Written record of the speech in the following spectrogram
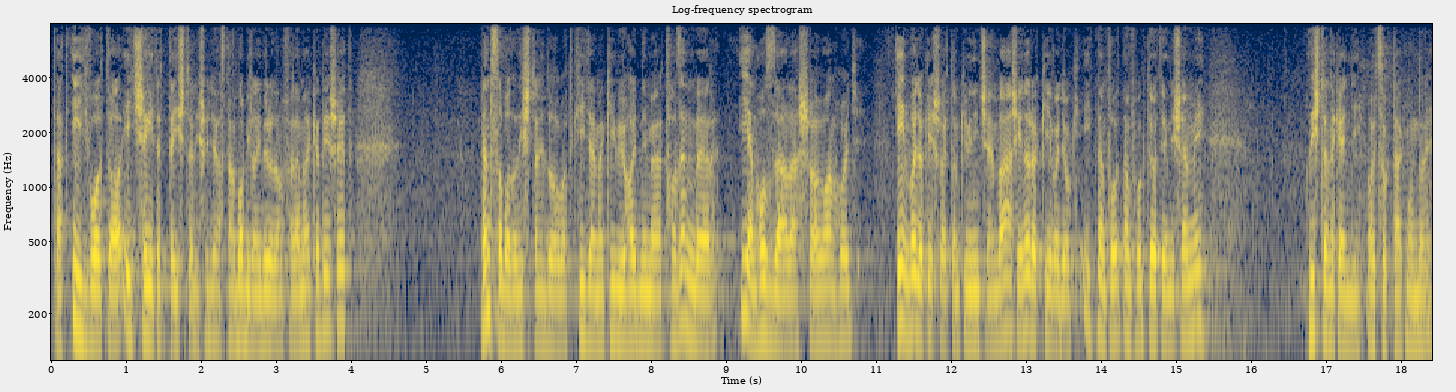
Tehát így, volt a, így segítette Isten is ugye aztán a babiloni birodalom felemelkedését. Nem szabad az isteni dolgot kígyelmen kívül hagyni, mert ha az ember ilyen hozzáállással van, hogy én vagyok, és rajtam kívül nincsen más, én örökké vagyok, itt nem fog, nem fog történni semmi, az Istennek ennyi, ahogy szokták mondani.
